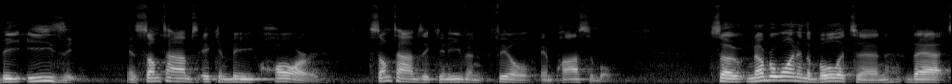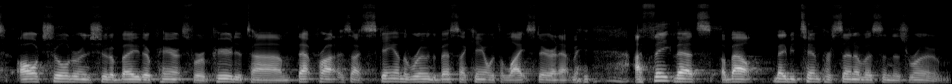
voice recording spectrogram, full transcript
be easy, and sometimes it can be hard. Sometimes it can even feel impossible. So, number one in the bulletin that all children should obey their parents for a period of time. That as I scan the room the best I can with the light staring at me, I think that's about maybe 10% of us in this room.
